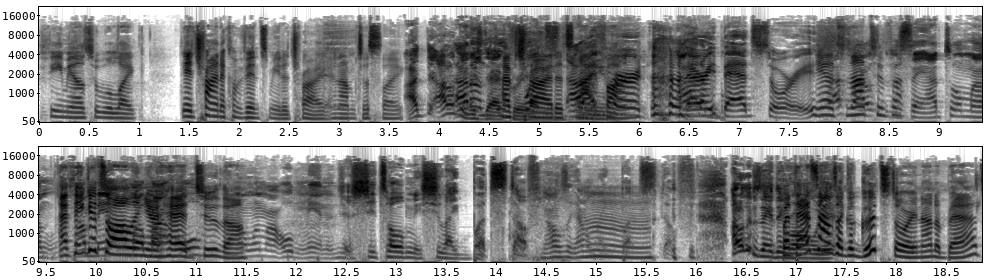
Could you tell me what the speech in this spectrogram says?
females who will like, they're trying to convince me to try it, and I'm just like, I, I don't I think it's don't that do- I've crazy. tried, it's I not mean, I've fun. heard very bad stories. yeah, it's That's what I not was too gonna fun. say. I told my. I think my it's man- all in well, your my head, old- too, though. One of my old managers, she told me she like butt stuff, and I was like, I don't like butt mm. stuff. I don't think there's anything But wrong that with sounds it. like a good story, not a bad Yeah,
